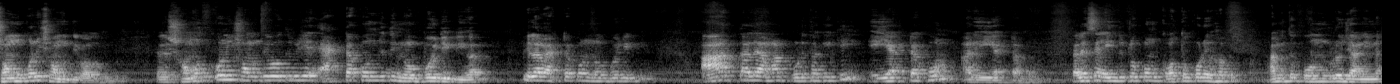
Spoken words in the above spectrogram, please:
সমকোণী সমদ্বিবাহু ত্রিভুজ তাহলে সমকোণী সমদ্বিবাহু ত্রিভুজের একটা কোণ যদি নব্বই ডিগ্রি হয়, পেলাম একটা কোণ নব্বই ডিগ্রি, আর তাহলে আমার পড়ে থাকে কি? এই একটা কোণ আর এই একটা কোণ। তাহলে স্যার, এই দুটো কোণ কত করে হবে? আমি তো কোণগুলো জানি না,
